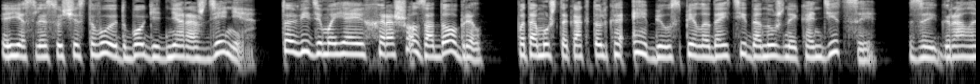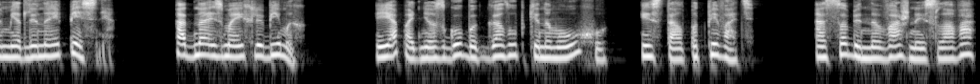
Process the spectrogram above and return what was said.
Если существуют боги дня рождения, то, видимо, я их хорошо задобрил, потому что как только Эбби успела дойти до нужной кондиции, заиграла медленная песня. Одна из моих любимых. Я поднес губы к голубкиному уху и стал подпевать. Особенно важные слова,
